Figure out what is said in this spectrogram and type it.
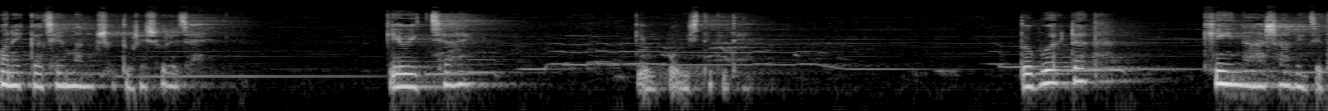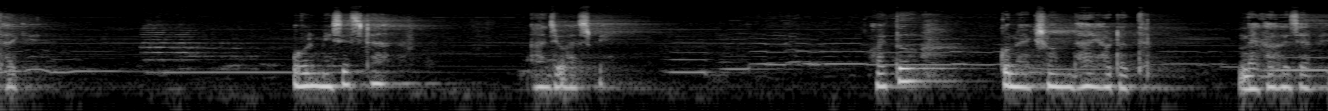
অনেক কাছের মানুষও দূরে সরে যায়। কেউ ইচ্ছায়, কেউ পরিস্থিতিতে। তবু একটা ক্ষীণ আশা বেঁচে থাকে। ওর মেসেজটা আজও আসবে। হয়তো কোনো এক সন্ধ্যায় হঠাৎ দেখা হয়ে যাবে।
